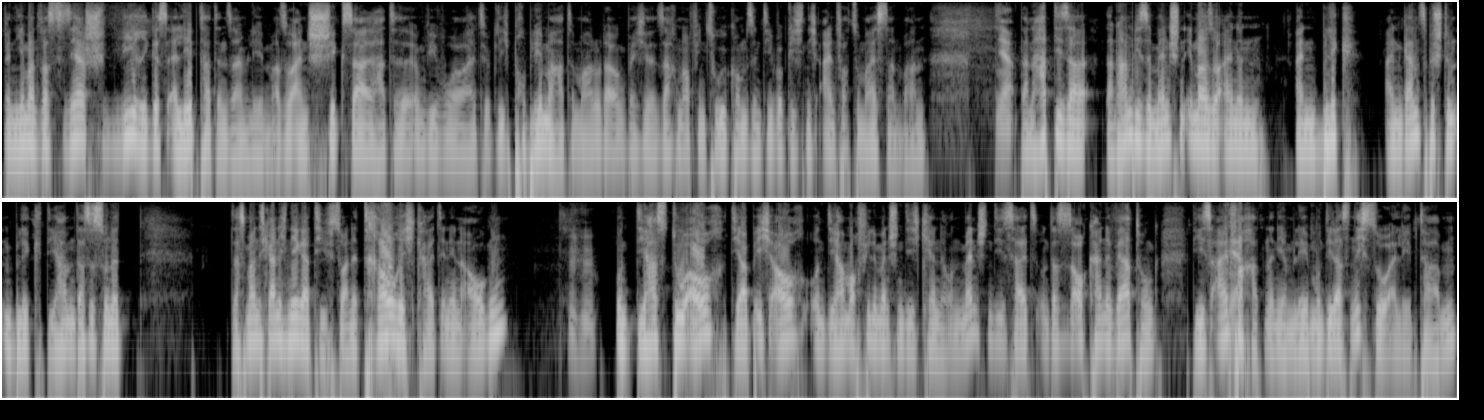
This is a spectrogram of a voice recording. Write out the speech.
wenn jemand was sehr Schwieriges erlebt hat in seinem Leben, also ein Schicksal hatte, irgendwie, wo er halt wirklich Probleme hatte mal oder irgendwelche Sachen auf ihn zugekommen sind, die wirklich nicht einfach zu meistern waren, Ja. dann hat dieser, dann haben diese Menschen immer so einen, einen Blick, einen ganz bestimmten Blick. Die haben, das ist so eine, das meine ich gar nicht negativ, so eine Traurigkeit in den Augen. Mhm. Und die hast du auch, die habe ich auch und die haben auch viele Menschen, die ich kenne. Und Menschen, die es halt, und das ist auch keine Wertung, die es einfach hatten in ihrem Leben und die das nicht so erlebt haben,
